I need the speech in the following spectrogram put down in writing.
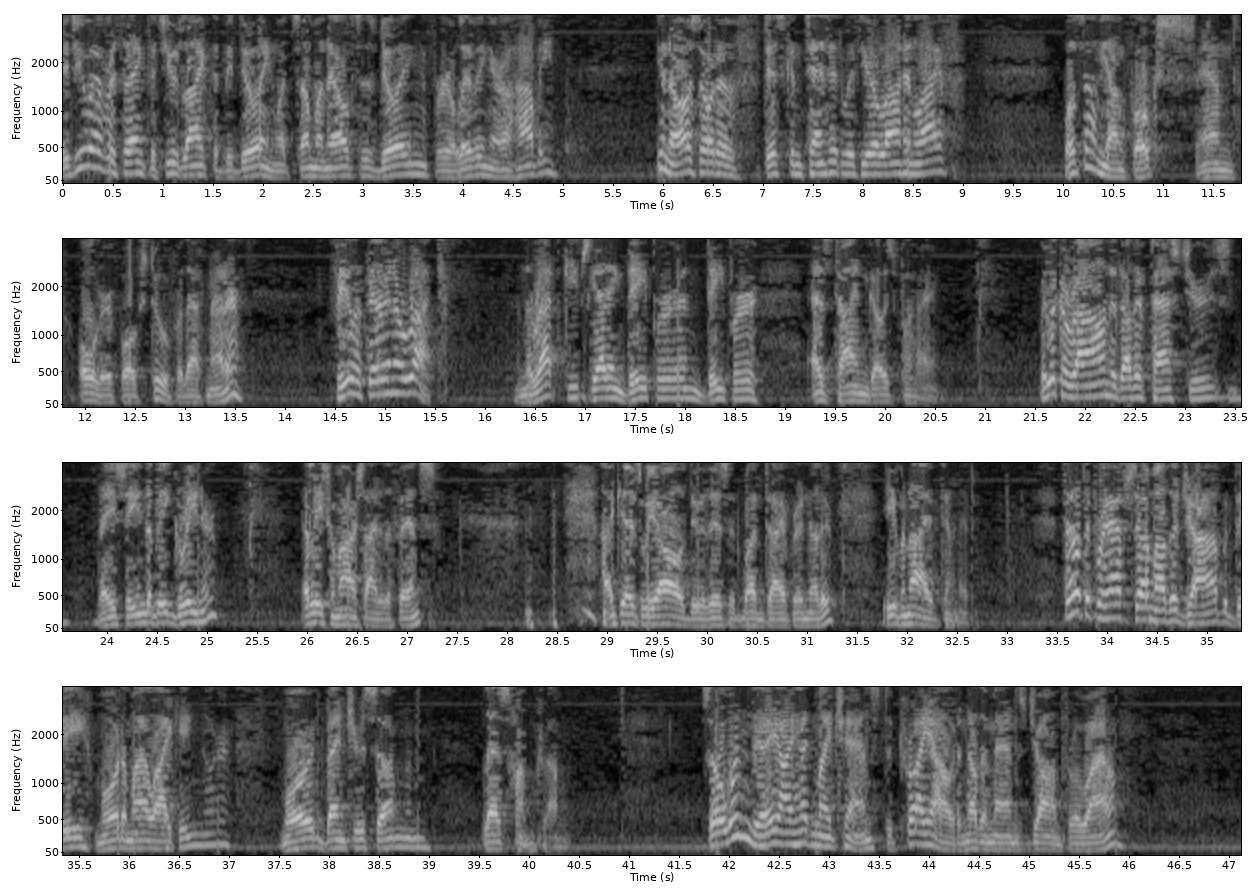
Did you ever think that you'd like to be doing what someone else is doing for a living or a hobby? You know, sort of discontented with your lot in life? Well, some young folks, and older folks too for that matter, feel that they're in a rut. And the rut keeps getting deeper and deeper as time goes by. We look around at other pastures, they seem to be greener, at least from our side of the fence. I guess we all do this at one time or another. Even I've done it. Felt that perhaps some other job would be more to my liking, or more adventuresome and less humdrum. So one day I had my chance to try out another man's job for a while.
